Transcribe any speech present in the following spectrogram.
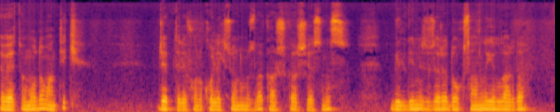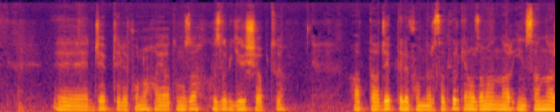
Evet, Umudum Antik cep telefonu koleksiyonumuzla karşı karşıyasınız. Bildiğiniz üzere 90'lı yıllarda eee, cep telefonu hayatımıza hızlı bir giriş yaptı. Hatta cep telefonları satılırken o zamanlar insanlar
